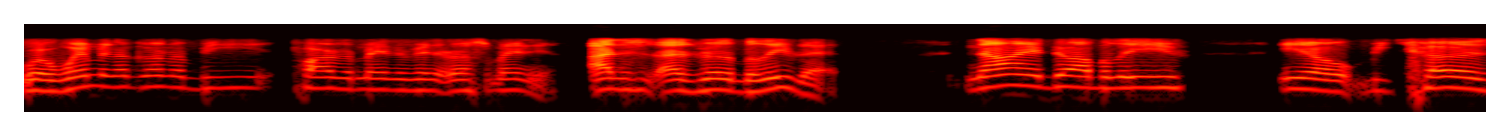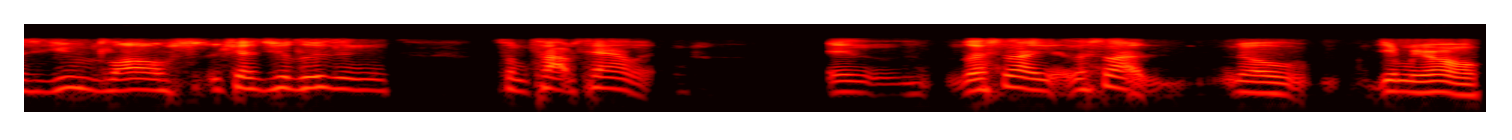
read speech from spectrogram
Where women are gonna be part of the main event at WrestleMania. I just I just really believe that. Not only do I believe, you know, because you lost because you're losing some top talent and let's not let's not you know get me wrong.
